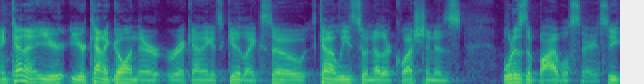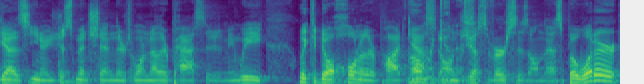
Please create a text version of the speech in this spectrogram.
And kind of you're you're kind of going there, Rick. I think it's good. Like so, it kind of leads to another question: is what does the Bible say? So you guys, you know, you just mentioned there's one other passage. I mean, we we could do a whole other oh podcast on just verses on this. But what are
